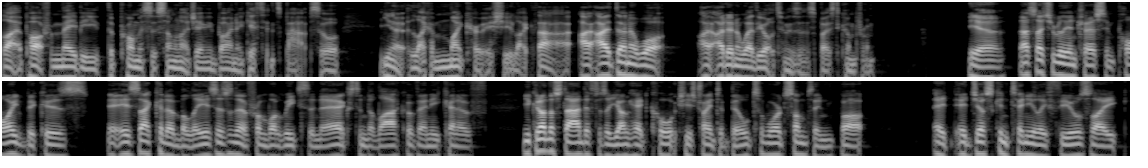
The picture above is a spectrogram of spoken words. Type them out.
Like apart from maybe the promise of someone like Jamie Bynoe Gittens, perhaps, or you know, like a micro issue like that. I, I don't know what I, I don't know where the optimism is supposed to come from. Yeah, that's actually a really interesting point because it is that kind of malaise, isn't it, from one week to the next, and the lack of any kind of. You can understand if there's a young head coach who's trying to build towards something, but it, it just continually feels like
